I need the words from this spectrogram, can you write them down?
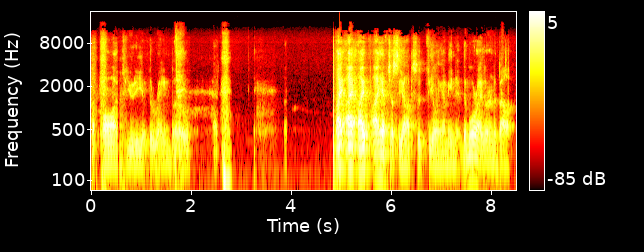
the awe and beauty of the rainbow. I, I, I, I have just the opposite feeling. I mean, the more I learn about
